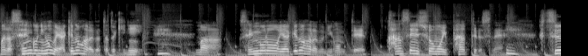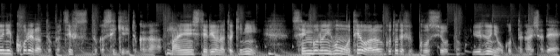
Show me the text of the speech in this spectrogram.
まだ戦後日本が焼け野原だった時に、うん、まあ戦後の焼け野原の日本って感染症もいっぱいあってですね、普通にコレラとかチフスとか赤痢とかが蔓延しているような時に、戦後の日本を手を洗うことで復興しようというふうに起こった会社で、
